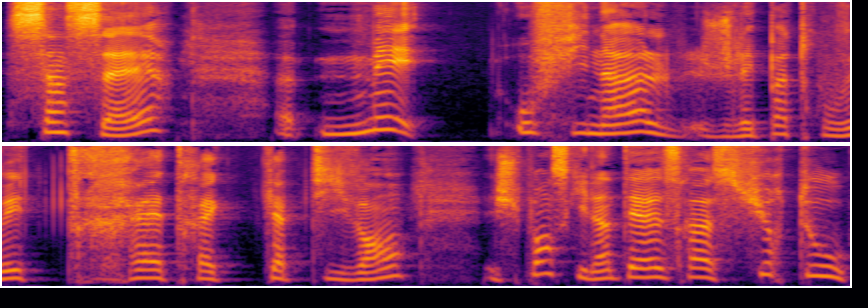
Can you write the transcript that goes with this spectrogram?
sincère, euh, mais au final, je l'ai pas trouvé très très captivant. Je pense qu'il intéressera surtout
